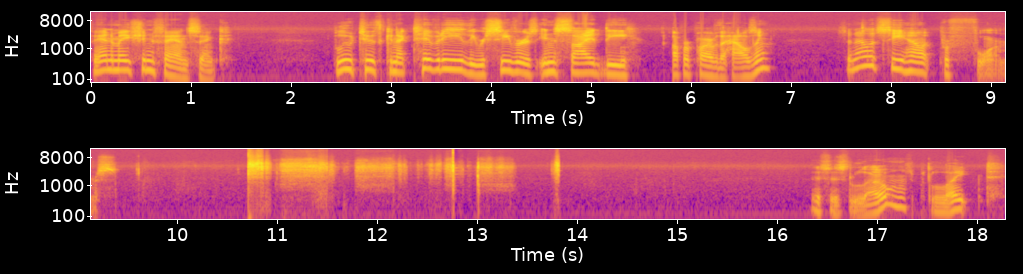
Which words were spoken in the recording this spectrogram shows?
Fanimation FanSync. Bluetooth connectivity, the receiver is inside the upper part of the housing. So now let's see how it performs. This is low. Let's put the light,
